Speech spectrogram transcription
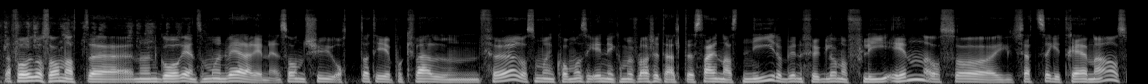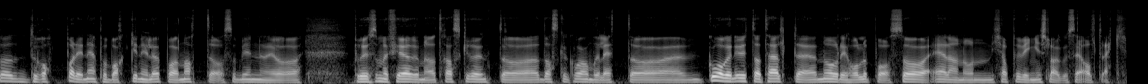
Det foregår sånn at uh, når en går inn, så må en være der inne sånn sju-åtte-tider på kvelden før. Og så må en komme seg inn i kamuflasjeteltet senest ni. Da begynner fuglene å fly inn. Og så setter seg i trærne, og så dropper de ned på bakken i løpet av natta. Og så begynner de å bruse med fjørene og traske rundt og daske hverandre litt. Og går en ut av teltet når de holder på, så er det noen kjappe vingeslag, og så er alt vekk.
